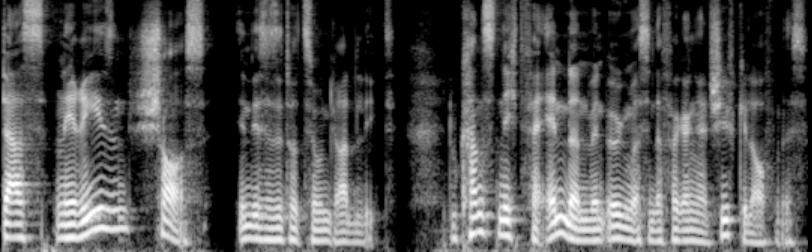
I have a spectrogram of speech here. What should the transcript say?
dass eine Riesenchance in dieser Situation gerade liegt. Du kannst nicht verändern, wenn irgendwas in der Vergangenheit schiefgelaufen ist.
